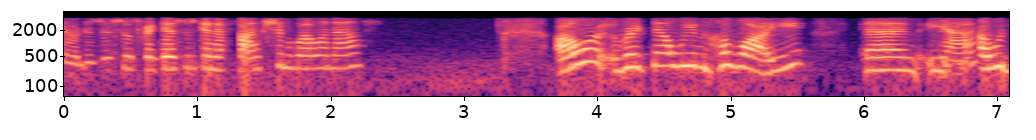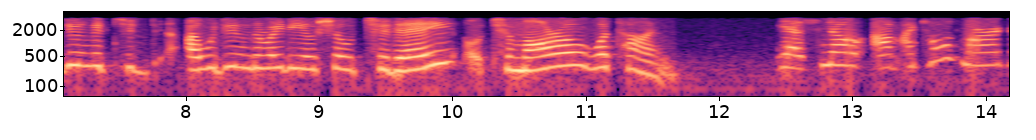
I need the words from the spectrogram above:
show? Does this look like this is going to function well enough? Our right now we're in Hawaii, and Yes. are we doing it? To, are we doing the radio show today or tomorrow? What time? Yes, no. Um, I told Mark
